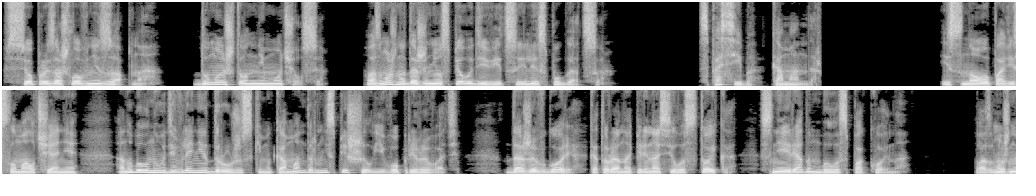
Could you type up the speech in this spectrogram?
Все произошло внезапно. Думаю, что он не мучился. Возможно, даже не успел удивиться или испугаться. «Спасибо, командор». И снова повисло молчание. Оно было на удивление дружеским, и командор не спешил его прерывать. Даже в горе, которое она переносила стойко, с ней рядом было спокойно. Возможно,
